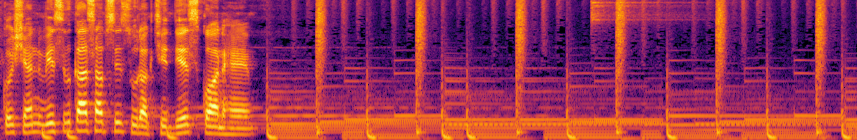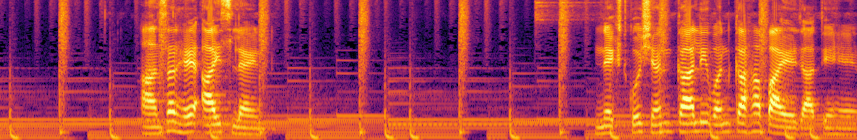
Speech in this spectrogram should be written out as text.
क्वेश्चन, विश्व का सबसे सुरक्षित देश कौन है? आंसर है आइसलैंड। नेक्स्ट क्वेश्चन, काले वन कहाँ पाए जाते हैं?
